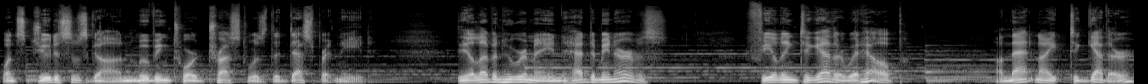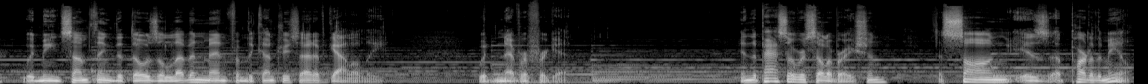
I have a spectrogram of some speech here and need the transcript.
once Judas was gone, moving toward trust was the desperate need. The eleven who remained had to be nervous. Feeling together would help. On that night, together would mean something that those eleven men from the countryside of Galilee would never forget. In the Passover celebration, a song is a part of the meal.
